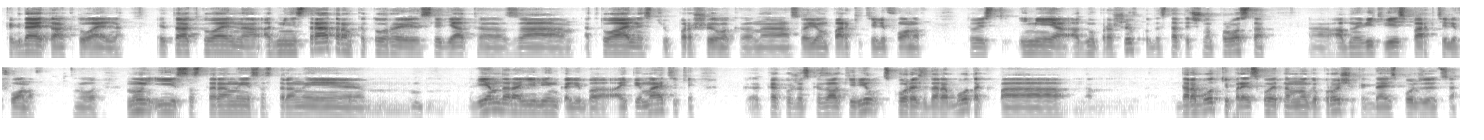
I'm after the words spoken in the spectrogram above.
когда это актуально. Это актуально администраторам, которые следят э, за актуальностью прошивок на своем парке телефонов. То есть, имея одну прошивку, достаточно просто э, обновить весь парк телефонов. Вот. Ну и со стороны, со стороны вендора E-Link, либо IP-матики, как уже сказал Кирилл, скорость доработок по доработки происходит намного проще, когда используется,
